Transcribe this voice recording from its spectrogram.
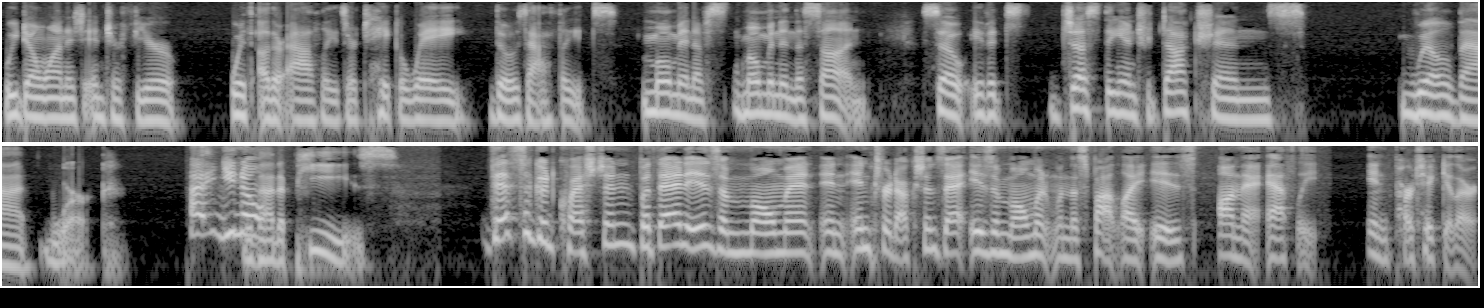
we don't want it to interfere with other athletes or take away those athletes moment of moment in the sun. So if it's just the introductions, will that work? Uh, you know, will that appease? That's a good question, but that is a moment in introductions. That is a moment when the spotlight is on that athlete in particular.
